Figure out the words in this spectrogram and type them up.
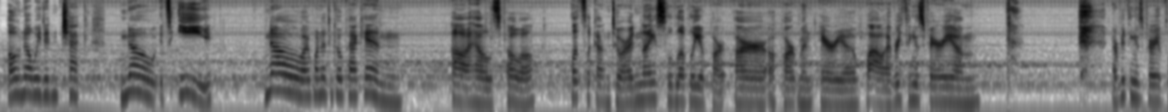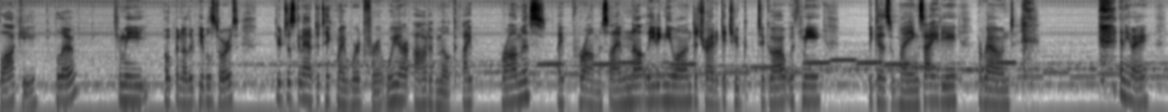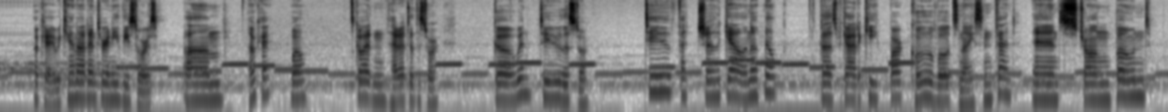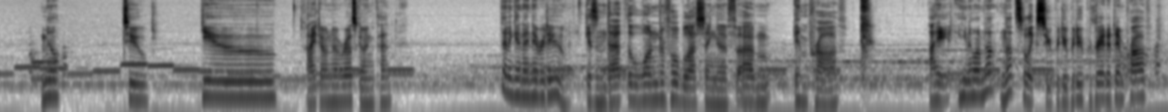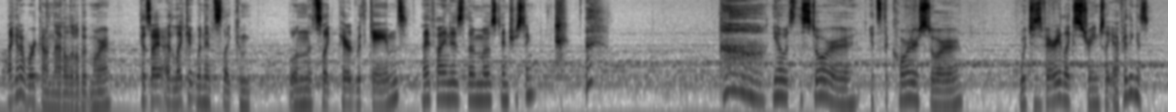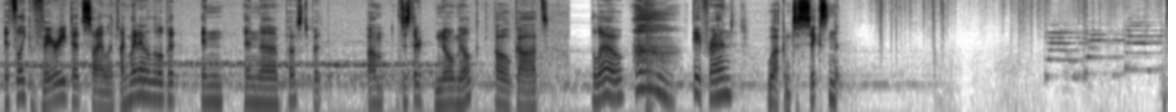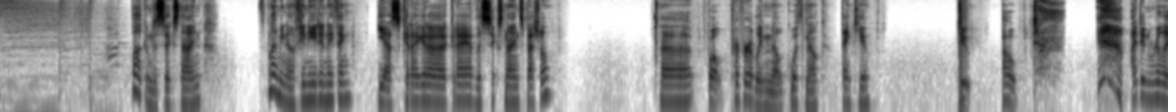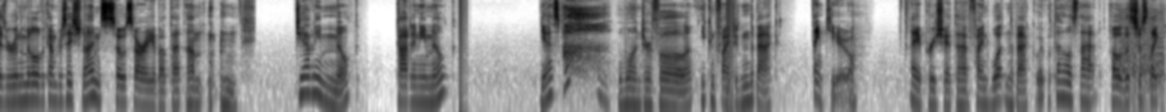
Oh no, we didn't check. No, it's E. No, I wanted to go back in. Oh, hells. Oh well. Let's look out into our nice, lovely apart our apartment area. Wow, everything is very um. everything is very blocky. Hello? Can we open other people's doors? You're just gonna have to take my word for it. We are out of milk. I promise, I promise, I am not leading you on to try to get you to go out with me because of my anxiety around... anyway, okay, we cannot enter any of these doors. Um, okay, well, let's go ahead and head out to the store. Go into the store to fetch a gallon of milk. Cause we gotta keep our kobolds nice and fed and strong-boned. Milk to you. I don't know where I was going with that. Then again, I never do. Isn't that the wonderful blessing of, um, improv? I, you know, I'm not, not so, like, super duper duper great at improv. I gotta work on that a little bit more. Because I, I like it when it's, like, when it's, like, paired with games, I find is the most interesting. Yo, it's the store. It's the corner store. Which is very, like, strangely, everything is, it's, like, very dead silent. I might add a little bit in, in, uh, post, but, um, is there no milk? Oh, gods. Hello? hey, friend. Welcome to six. Welcome to six nine. Let me know if you need anything. Yes, could I get a? Could I have the six nine special? Uh, well, preferably milk with milk. Thank you. Do oh. I didn't realize we were in the middle of a conversation. I'm so sorry about that. Um, do you have any milk? Got any milk? Yes? Wonderful. You can find it in the back. Thank you. I appreciate that. Find what in the back? Wait, what the hell is that? Oh, that's just like...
